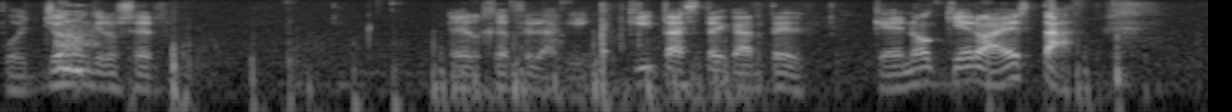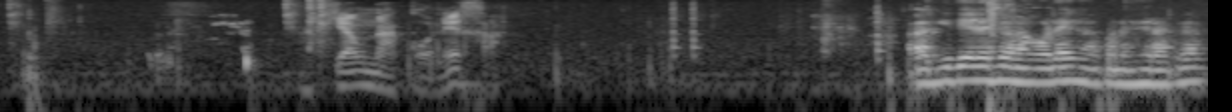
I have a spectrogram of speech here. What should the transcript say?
Pues yo no quiero ser el jefe de aquí. Quita este cartel, que no quiero a esta. Aquí a una coneja. Aquí tienes a una coneja, conejera, claro.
